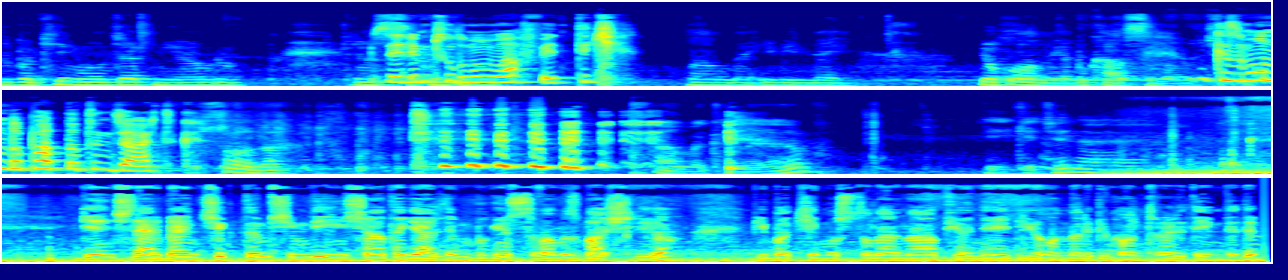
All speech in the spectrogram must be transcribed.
Dur bakayım olacak mı yavrum? Biraz Selim tulumu mahvettik. Vallahi billahi. Yok olmuyor bu kalsın babacığım. Kızım onu da patlatınca artık. Sonra. Al bakalım. İyi geceler. Gençler ben çıktım. Şimdi inşaata geldim. Bugün sıvamız başlıyor. Bir bakayım ustalar ne yapıyor, ne ediyor onları bir kontrol edeyim dedim.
